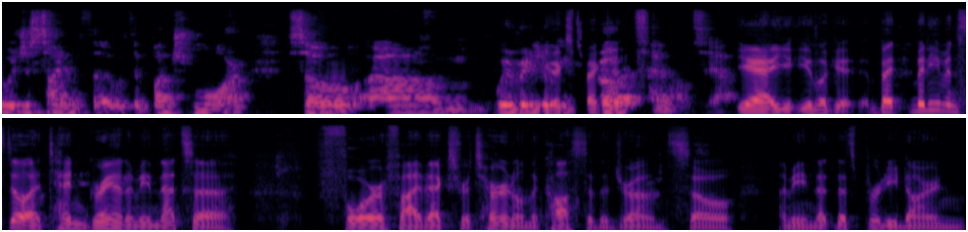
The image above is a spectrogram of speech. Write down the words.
we just signed with a, with a bunch more. So um, we're really looking to grow ourselves. Yeah. Yeah, you, you look at but but even still at 10 grand, I mean that's a four or five x return on the cost of the drone. So I mean that that's pretty darn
